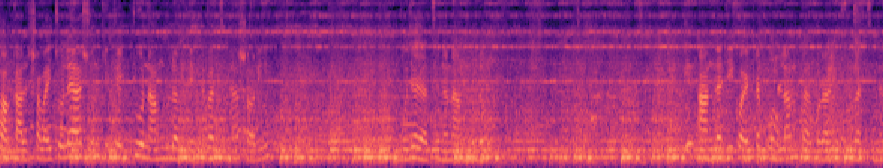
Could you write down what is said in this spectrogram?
সকাল। সবাই চলে আসুন, কিন্তু একটুও নামগুলো আমি দেখতে পাচ্ছি না সরি বোঝা যাচ্ছে না নামগুলো। আন্দাজি কয়েকটা করলাম তারপর আর বুঝতে পারছি না।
